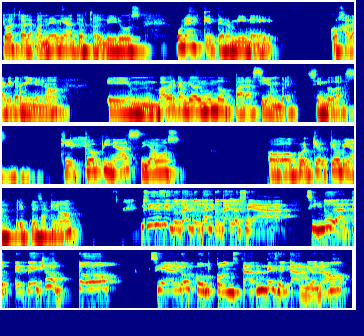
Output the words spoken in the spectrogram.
Todo esto de la pandemia, todo esto del virus, una vez que termine, ojalá que termine, ¿no? Eh, va a haber cambiado el mundo para siempre, sin dudas. ¿Qué, qué opinas, digamos? ¿O, ¿qué, qué, opinas? ¿Pensás que no? Sí, sí, sí, total, total, total. O sea, sin duda. De hecho, todo, si hay algo constante es el cambio, ¿no?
